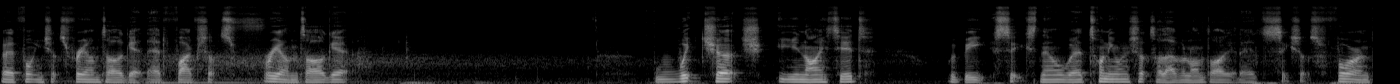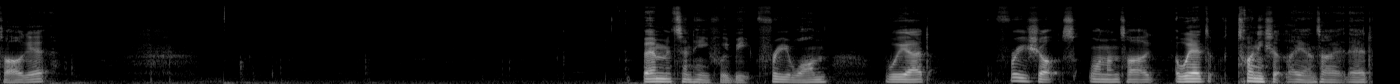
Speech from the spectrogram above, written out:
We had 14 shots, 3 on target. They had 5 shots, 3 on target. Whitchurch United, we beat 6 0. We had 21 shots, 11 on target. They had 6 shots, 4 on target. Bemerton Heath, we beat 3 1. We had 3 shots, 1 on target. We had 20 shots, 8 on target. They had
